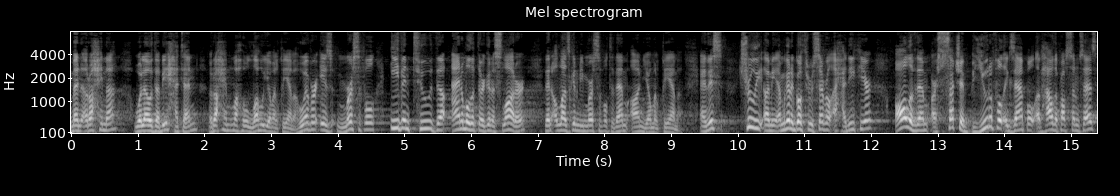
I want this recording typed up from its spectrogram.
من رحم ولو ذبيحة رحمه الله يوم القيامة. Whoever is merciful even to the animal that they're going to slaughter, then Allah is going to be merciful to them on Yom al-Qiyamah. And this truly, I mean, I'm going to go through several ahadith here. All of them are such a beautiful example of how the Prophet says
